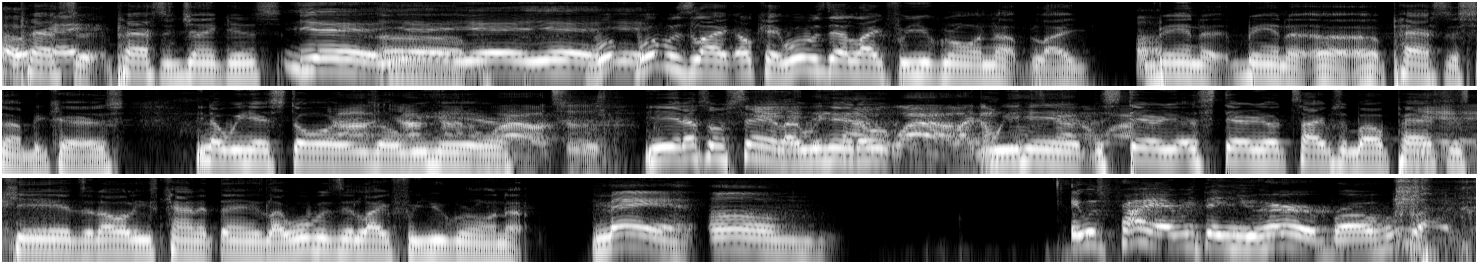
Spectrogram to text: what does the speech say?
Okay. Pastor, Pastor Jenkins. Yeah. Yeah. Uh, yeah. Yeah. What, yeah. what was like? Okay, what was that like for you growing up? Like being a being a, a, a pastor's son, because you know we hear stories Y'all, or y'all we hear. wild too. Yeah, that's what I'm saying. Yeah, like we hear those, wild. Like, we hear kinda the stereo stereotypes about pastors' Yeah, yeah. kids and all these kind of things. Like, what was it like for you growing up? Man, um, it was probably everything you heard, bro. Like,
